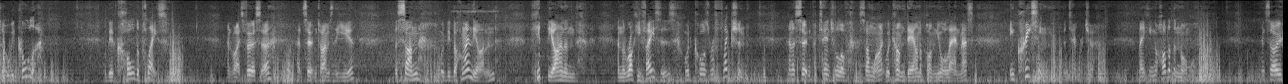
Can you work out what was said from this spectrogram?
So it will be cooler. It will be a colder place. And vice versa, at certain times of the year, the sun would be behind the island, hit the island, and the rocky faces would cause reflection. And a certain potential of sunlight would come down upon your landmass, increasing the temperature, making it hotter than normal. And so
